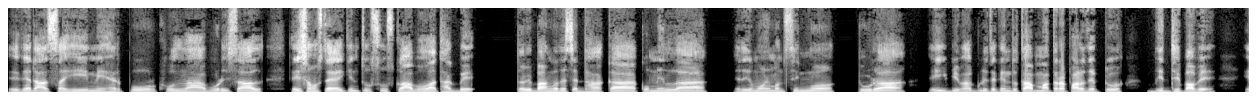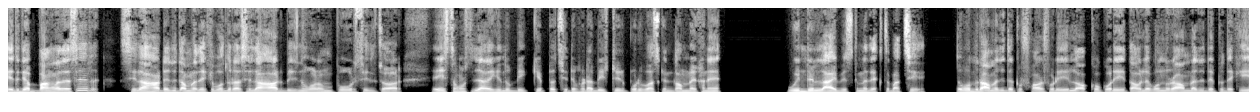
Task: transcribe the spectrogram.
এদিকে রাজশাহী, মেহেরপুর, খুলনা, বরিশাল, এই সমস্ত জায়গায় কিন্তু শুষ্ক আবহাওয়া থাকবে। তবে বাংলাদেশের ঢাকা, কুমিল্লা, এদিকে ময়মনসিংহ টুরা এই বিভাগগুলিতে কিন্তু তাপমাত্রা পারদ একটু বৃদ্ধি পাবে। এদিকে বাংলাদেশের শিলাহাটে যদি আমরা দেখি বন্ধুরা শিলাহাট বিষ্ণুবরমপুর, শিলচর, এই সমস্ত জায়গায় কিন্তু বিক্ষিপ্ত ছিটেফোঁটা বৃষ্টির পূর্বাভাস কিন্তু আমরা এখানে উইন্ডের লাইভ স্ক্রিনে দেখতে পাচ্ছি। তো বন্ধুরা, আমরা যদি একটু সরাসরি লক্ষ্য করি, তাহলে বন্ধুরা আমরা যদি একটু দেখি,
